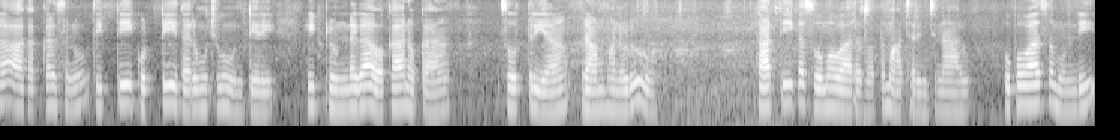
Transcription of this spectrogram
ఆ కక్కలసును తిట్టి కొట్టి తరుముచూ ఉంటిరి. ఇట్లుండగా ఒకానొక సోత్రియ బ్రాహ్మణుడు కార్తీక సోమవార వ్రతం ఆచరించినారు. ఉపవాసం ఉండి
